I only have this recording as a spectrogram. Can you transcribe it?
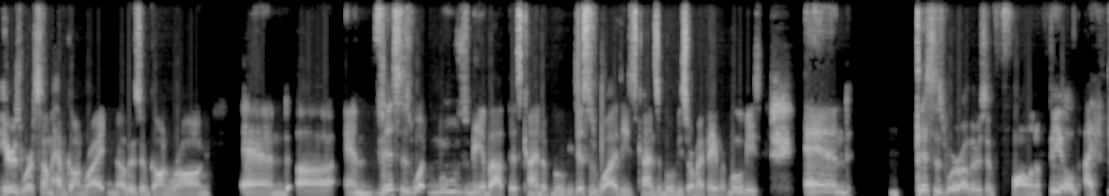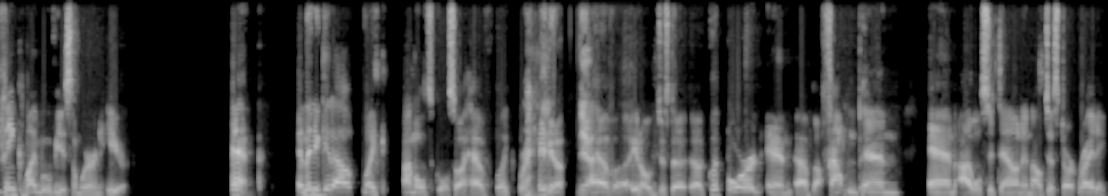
here's where some have gone right and others have gone wrong, and uh, and this is what moves me about this kind of movie. This is why these kinds of movies are my favorite movies, and this is where others have fallen afield. I think my movie is somewhere in here. End. And then you get out like I'm old school, so I have like you know yeah. I have uh, you know just a, a clipboard and a, a fountain pen, and I will sit down and I'll just start writing.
